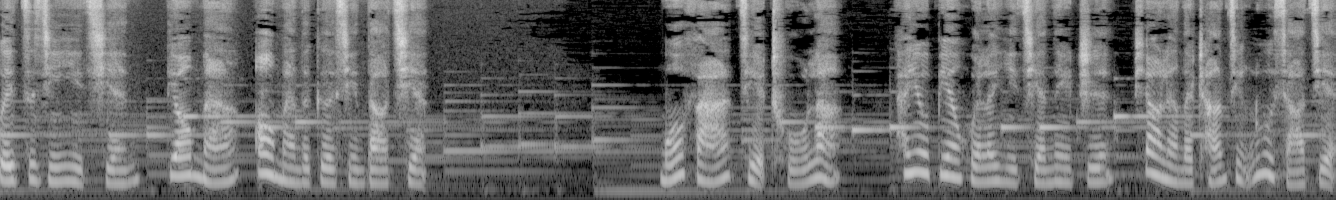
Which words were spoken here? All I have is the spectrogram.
为自己以前刁蛮傲慢的个性道歉。魔法解除了，她又变回了以前那只漂亮的长颈鹿小姐，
